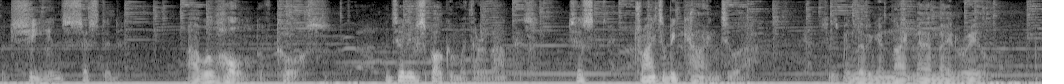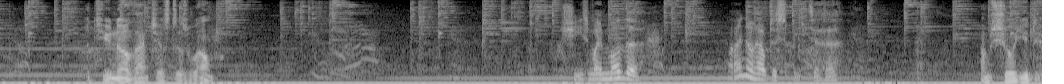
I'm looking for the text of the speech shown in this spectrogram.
But she insisted. I will hold, of course, until you've spoken with her about this. Just try to be kind to her. She's been living a nightmare made real. But you know that just as well. She's my mother. I know how to speak to her. I'm sure you do.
